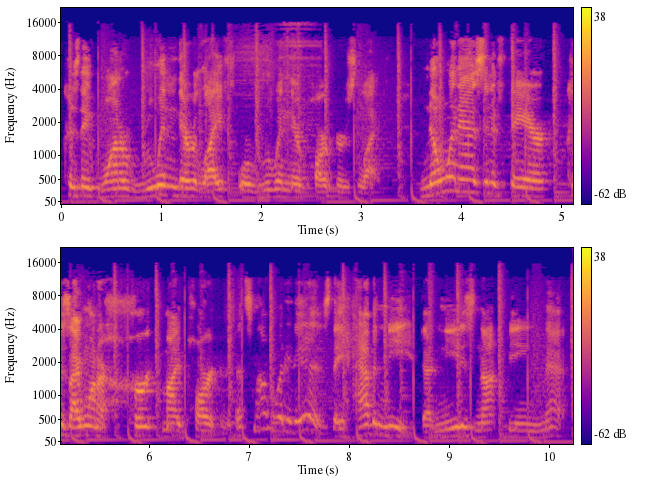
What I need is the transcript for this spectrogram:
because they want to ruin their life or ruin their partner's life no one has an affair because I want to hurt my partner. That's not what it is. They have a need. That need is not being met.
